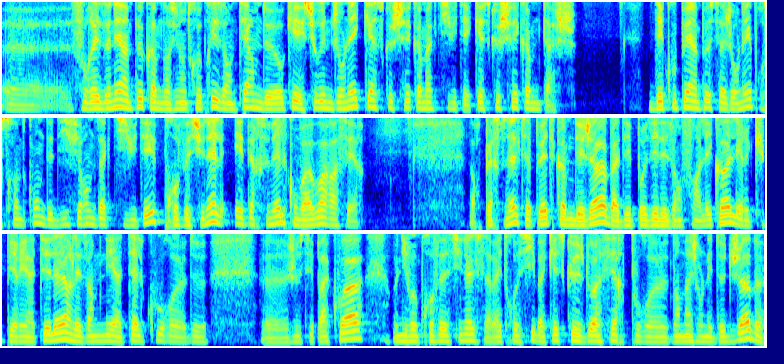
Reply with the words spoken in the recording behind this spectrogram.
euh, faut raisonner un peu comme dans une entreprise en termes de, ok, sur une journée, qu'est-ce que je fais comme activité, qu'est-ce que je fais comme tâche? Découper un peu sa journée pour se rendre compte des différentes activités professionnelles et personnelles qu'on va avoir à faire. Alors personnel, ça peut être comme déjà bah, déposer les enfants à l'école, les récupérer à telle heure, les emmener à tel cours euh, de euh, je sais pas quoi. Au niveau professionnel, ça va être aussi bah, qu'est-ce que je dois faire pour euh, dans ma journée de job?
